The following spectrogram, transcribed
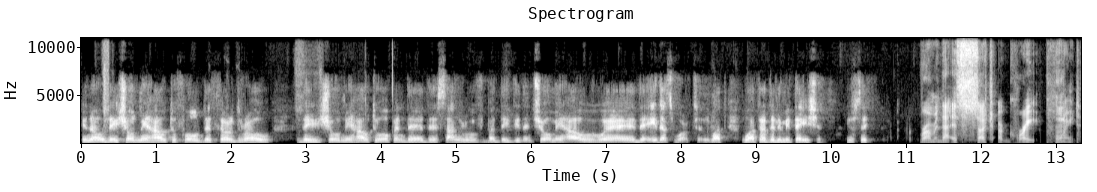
you know, they showed me how to fold the third row. They showed me how to open the, the sunroof, but they didn't show me how uh, the ADAS works and what what are the limitations. You see, roman that is such a great point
